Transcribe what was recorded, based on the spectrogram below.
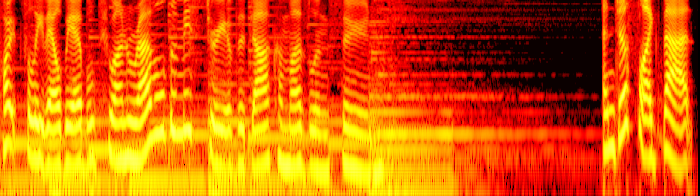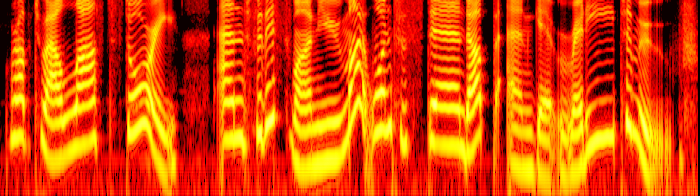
Hopefully, they'll be able to unravel the mystery of the Dhaka muslin soon. And just like that, we're up to our last story. And for this one, you might want to stand up and get ready to move.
